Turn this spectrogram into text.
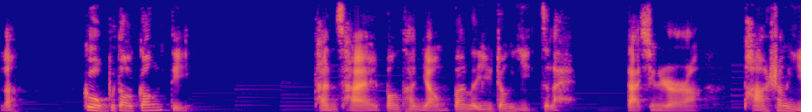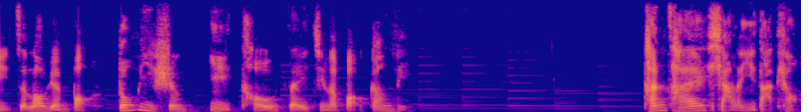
了，够不到缸底。谭才帮他娘搬了一张椅子来，大杏仁啊，爬上椅子捞元宝。咚一声，一头栽进了宝缸里。谭才吓了一大跳，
